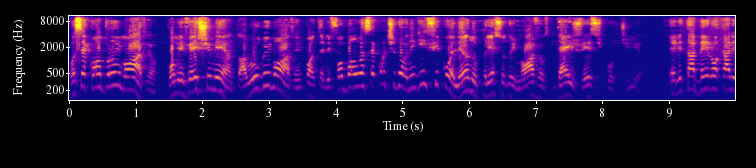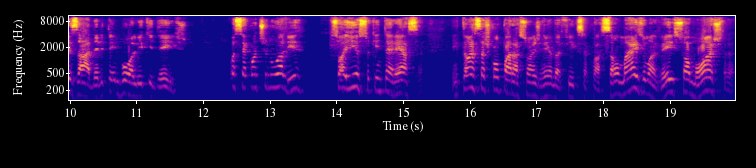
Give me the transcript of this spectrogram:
Você compra um imóvel como investimento, aluga o imóvel, enquanto ele for bom, você continua. Ninguém fica olhando o preço do imóvel 10 vezes por dia. Ele está bem localizado, ele tem boa liquidez. Você continua ali. Só isso que interessa. Então essas comparações de renda fixa com ação, mais uma vez, só mostra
